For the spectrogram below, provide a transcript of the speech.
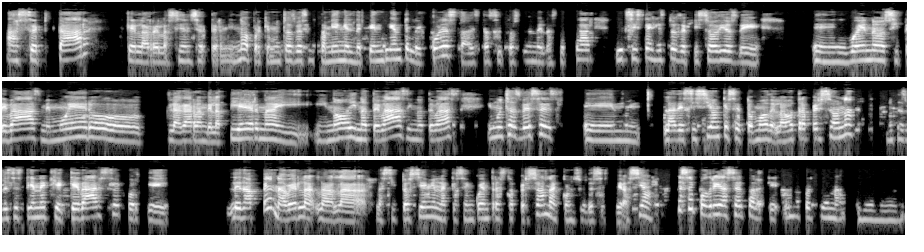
aceptar que la relación se terminó? Porque muchas veces también el dependiente le cuesta esta situación del aceptar. Y existen estos episodios de, eh, bueno, si te vas, me muero, le agarran de la pierna y, no, y no te vas, y no te vas. Y muchas veces em, la decisión que se tomó de la otra persona, muchas veces tiene que quedarse porque le da pena ver la, la, la, situación en la que se encuentra esta persona con su desesperación. ¿Qué se podría hacer para que una persona mm,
